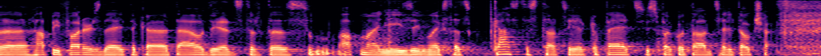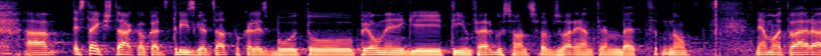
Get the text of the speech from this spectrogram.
uh, Happy Father's Day, tā kā tēva dienas, tur tas apmaiņa īziņa. Liekas, tāds, kas tas tāds ir, kāpēc vispār ko tādu ceļu augšā. Um, es teikšu tā, ka kaut kāds trīs gadus atpakaļ es būtu pilnīgi Team Fergusons varbūt variantiem, bet, nu, ņemot vērā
